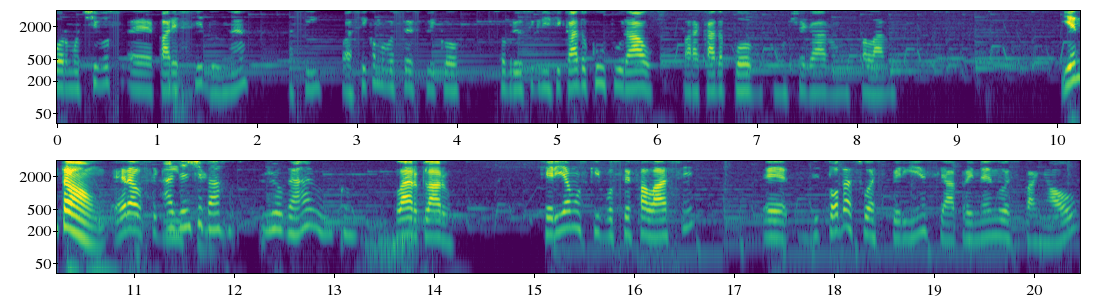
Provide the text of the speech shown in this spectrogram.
por motivos é, parecidos, né? Assim, assim como você explicou sobre o significado cultural para cada povo, como chegaram as palavras. E então, era o seguinte... A gente vai jogar? Claro, claro. Queríamos que você falasse é, de toda a sua experiência aprendendo espanhol,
